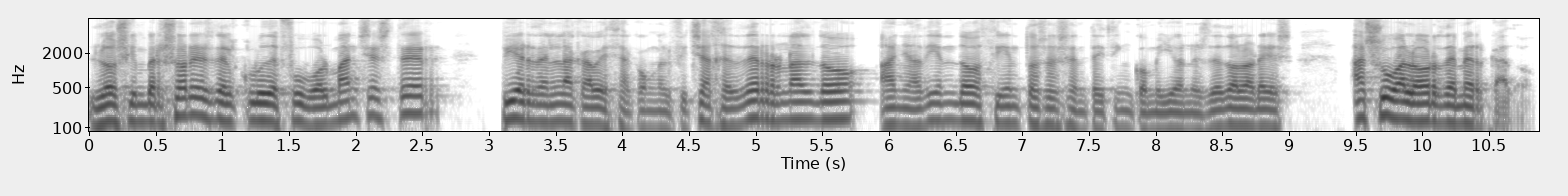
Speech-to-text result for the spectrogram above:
Los inversores del club de fútbol Manchester pierden la cabeza con el fichaje de Ronaldo, añadiendo 165 millones de dólares a su valor de mercado.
